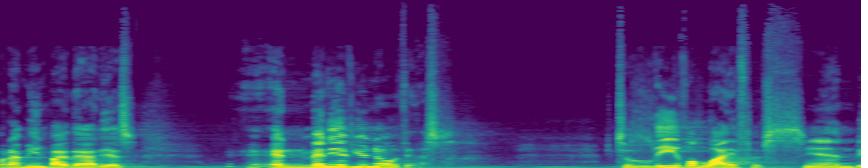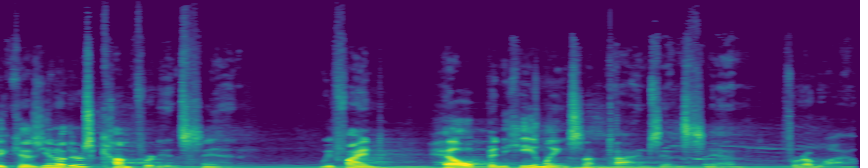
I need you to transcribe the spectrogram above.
What I mean by that is, and many of you know this, to leave a life of sin because, you know, there's comfort in sin. We find help and healing sometimes in sin for a while.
